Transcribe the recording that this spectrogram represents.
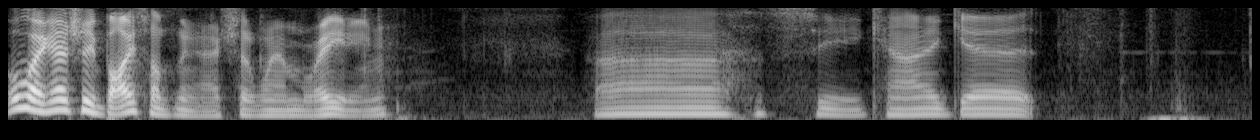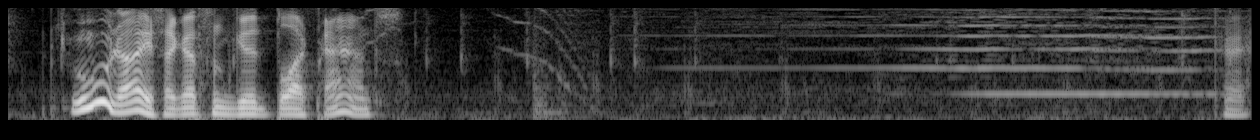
Oh, I can actually buy something actually when I'm waiting. Uh, let's see. Can I get... Ooh, nice. I got some good black pants. Okay.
